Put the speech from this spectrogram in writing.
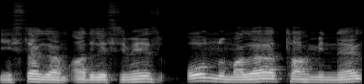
Instagram adresimiz 10 numara tahminler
